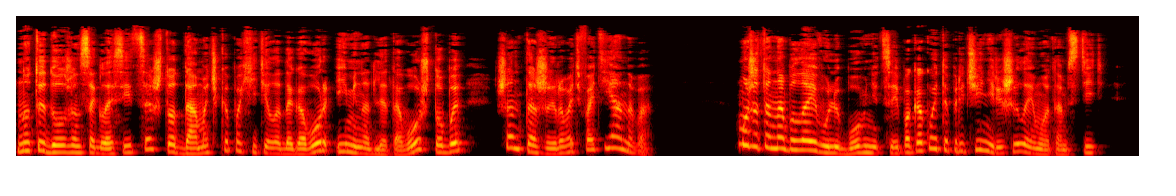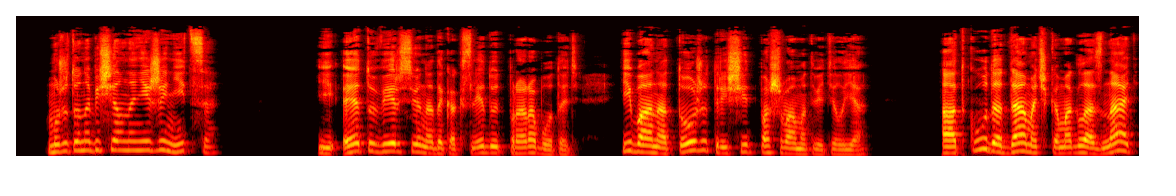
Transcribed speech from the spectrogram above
Но ты должен согласиться, что дамочка похитила договор именно для того, чтобы шантажировать Фатьянова. Может, она была его любовницей и по какой-то причине решила ему отомстить. Может, он обещал на ней жениться. И эту версию надо как следует проработать, ибо она тоже трещит по швам, ответил я. Откуда дамочка могла знать,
